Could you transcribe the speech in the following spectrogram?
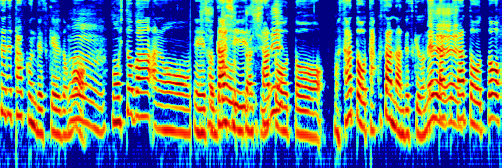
それで炊くんですけれども、うんもう一晩、あの、えっ、と、だし、だしね砂糖と、まあ、砂糖たくさんなんですけどね、たええ砂糖と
